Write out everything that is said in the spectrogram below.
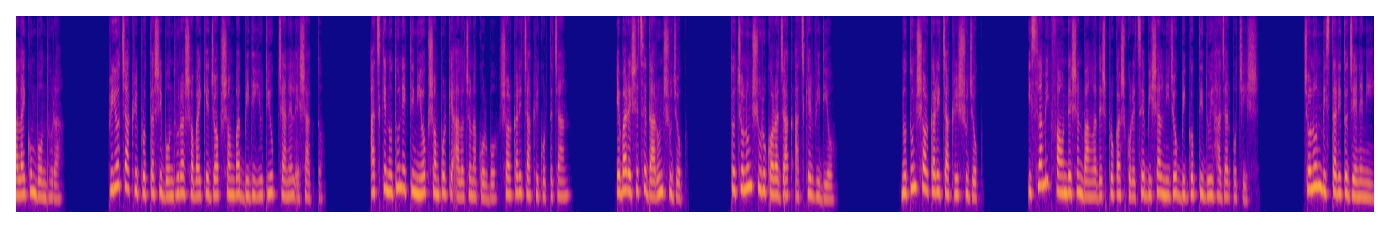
আলাইকুম বন্ধুরা। প্রিয় চাকরি প্রত্যাশী বন্ধুরা, সবাইকে জব সংবাদ বিডি ইউটিউব চ্যানেল এ স্বাগত। আজকে নতুন একটি নিয়োগ সম্পর্কে আলোচনা করব। সরকারি চাকরি করতে চান? এবার এসেছে দারুণ সুযোগ। তো চলুন শুরু করা যাক আজকের ভিডিও। নতুন সরকারি চাকরির সুযোগ। ইসলামিক ফাউন্ডেশন বাংলাদেশ প্রকাশ করেছে বিশাল নিযোগ বিজ্ঞপ্তি দুই হাজার পঁচিশ। চলুন বিস্তারিত জেনে নিই।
